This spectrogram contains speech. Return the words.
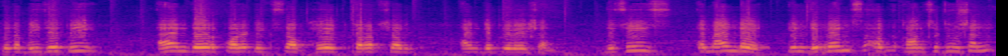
to the BJP and their politics of hate, corruption and deprivation. This is a mandate in defense of the Constitution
